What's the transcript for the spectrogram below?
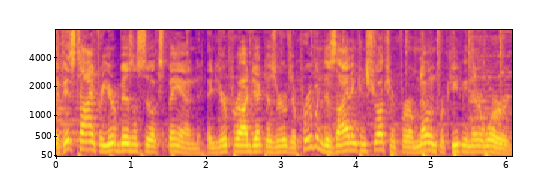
If it's time for your business to expand, then your project deserves a proven design and construction firm known for keeping their word.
